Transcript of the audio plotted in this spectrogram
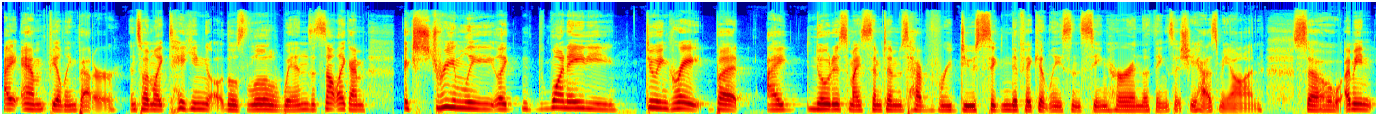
I am feeling better. And so I'm like taking those little wins. It's not like I'm extremely like 180 doing great, but I notice my symptoms have reduced significantly since seeing her and the things that she has me on. So, I mean,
